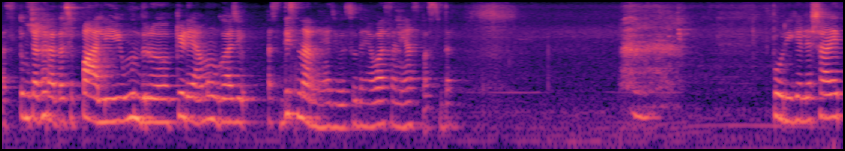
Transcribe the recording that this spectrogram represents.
असं तुमच्या घरात असे पाली उंदरं किड्या मुंग असे असं दिसणार नाही अजिबात सुद्धा ह्या वासाने आसपास सुद्धा. पोरी गेल्या शाळेत.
